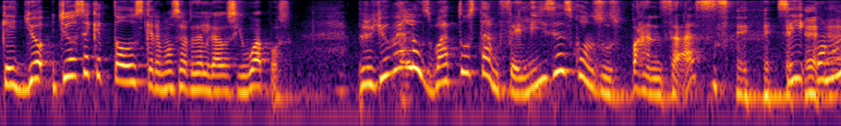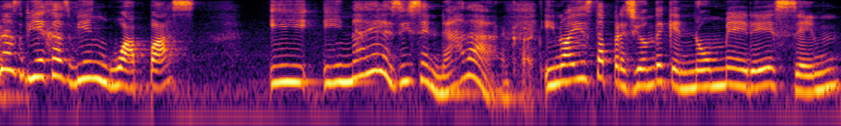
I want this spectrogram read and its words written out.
que yo, yo sé que todos queremos ser delgados y guapos. Pero yo veo a los vatos tan felices con sus panzas, sí con unas viejas bien guapas y, nadie les dice nada. Y no hay esta presión de que no merecen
